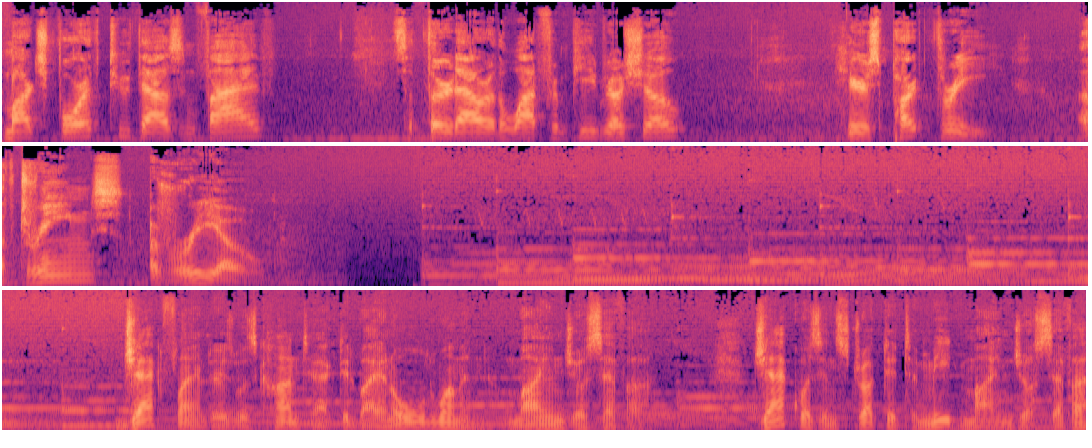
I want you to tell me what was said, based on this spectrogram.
March 4th, 2005. It's the third hour of the Watt from Pedro show. Here's part three of Dreams of Rio. Jack Flanders was contacted by an old woman, Mine Josefa. Jack was instructed to meet Mine Josefa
